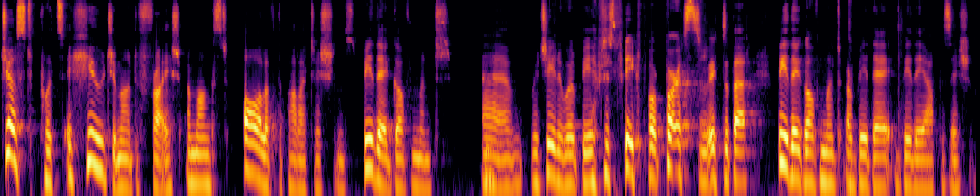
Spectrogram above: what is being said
just puts a huge amount of fright amongst all of the politicians, be they government. Um, Regina will be able to speak more personally to that, be they government or be they be they opposition.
